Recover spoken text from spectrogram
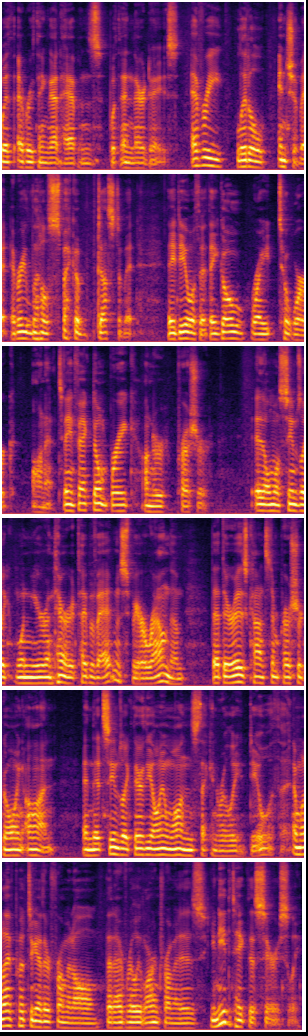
with everything that happens within their days. Every little inch of it, every little speck of dust of it, they deal with it. They go right to work on it. They in fact don't break under pressure. It almost seems like when you're in their type of atmosphere around them that there is constant pressure going on and it seems like they're the only ones that can really deal with it. And what I've put together from it all that I've really learned from it is you need to take this seriously.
